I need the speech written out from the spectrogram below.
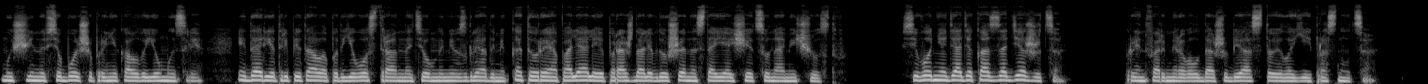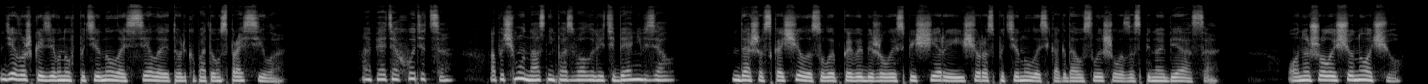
мужчина все больше проникал в ее мысли, и Дарья трепетала под его странно темными взглядами, которые опаляли и порождали в душе настоящее цунами чувств. «Сегодня дядя Каз задержится», — проинформировал Дашу Биас, стоило ей проснуться. Девушка, зевнув, потянулась, села и только потом спросила. «Опять охотится? А почему нас не позвал или тебя не взял?» Даша вскочила, с улыбкой выбежала из пещеры и еще раз потянулась, когда услышала за спиной Биаса. Он ушел еще ночью,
